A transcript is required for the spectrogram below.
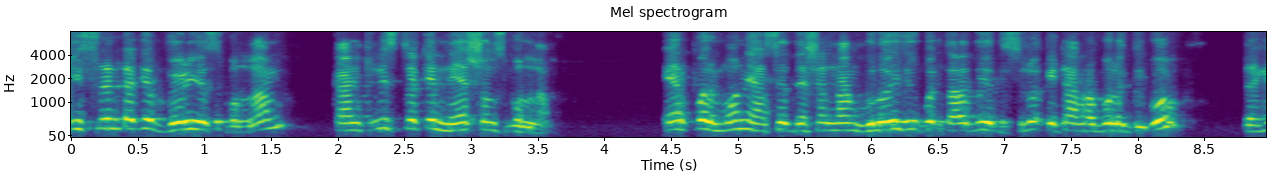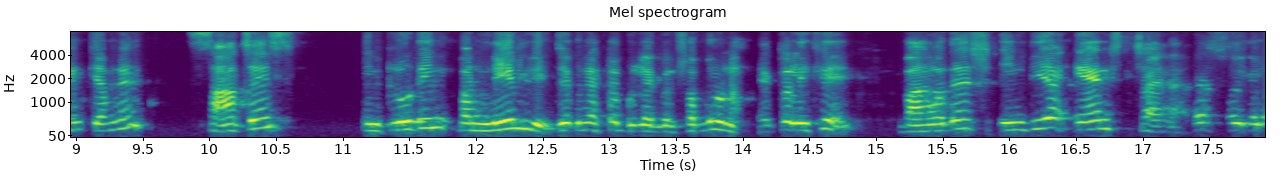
ডিফারেন্টটাকে ভেরিয়াস বললাম। কান্ট্রিজটাকে নেশনস বললাম। এরপর মনে আছে দেশের নামগুলো এই যে উপরে তারা দিয়ে দিছিল, এটা আমরা বলে দিব। দেখেন কেমনে? সাচেস ইনক্লুডিং বা নেমলি যে কোনো একটা লিখবেন, সবগুলো না, একটা লিখে বাংলাদেশ ইন্ডিয়া এন্ড চায়না হয়ে গেল।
